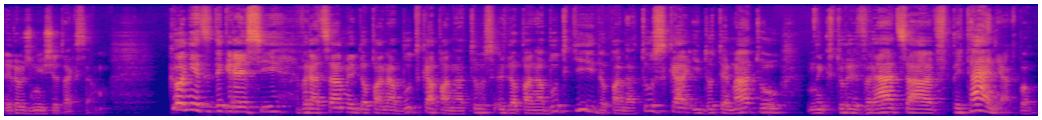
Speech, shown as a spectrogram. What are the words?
różni się tak samo. Koniec dygresji. Wracamy do pana Budka, pana Tus, do pana Budki, do pana Tuska i do tematu, który wraca w pytaniach, bo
